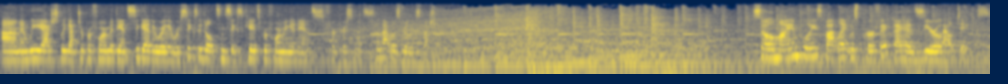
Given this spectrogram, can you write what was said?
um, and we actually got to perform a dance together where there were six adults and six kids performing a dance for Christmas. So that was really special. So my employee spotlight was perfect. I had zero outtakes.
